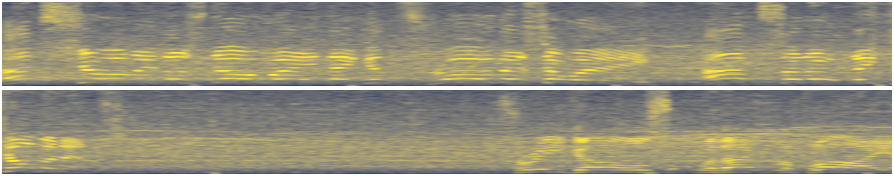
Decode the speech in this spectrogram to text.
And surely there's no way they can throw this away. Absolutely dominant. Three goals without reply.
